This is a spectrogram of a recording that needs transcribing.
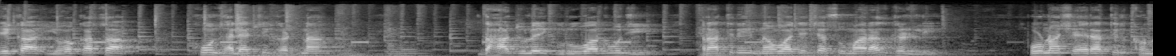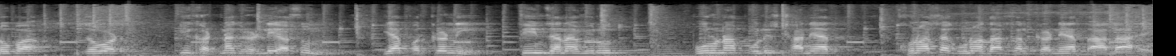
एका युवकाचा खून झाल्याची घटना दहा जुलै गुरुवार रोजी रात्री नऊ वाजेच्या सुमारास घडली. पूर्णा शहरातील खंडोबा जवळ ही घटना घडली असून या प्रकरणी तीन जणांविरुद्ध पूर्णा पोलीस ठाण्यात खुनाचा गुन्हा दाखल करण्यात आला आहे.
